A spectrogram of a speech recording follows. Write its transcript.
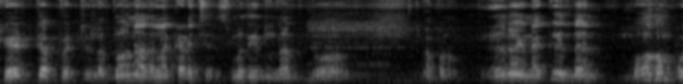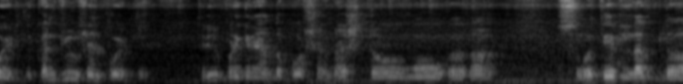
கேட்க பெற்று லப்துவான்னு அதெல்லாம் கிடைச்சது. ஸ்மிருதியில் லப்துவா. அப்புறம் இதனால் எனக்கு இந்த மோகம் போயிடுது கன்ஃபியூஷன் போயிடுது. திருப்பி படிக்கிறேன் அந்த போர்ஷன் நஷ்டோ மோகா ஸ்மிருதிர் லப்தா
